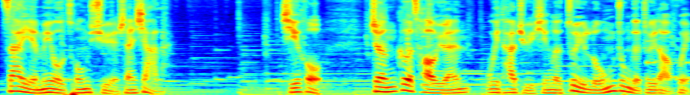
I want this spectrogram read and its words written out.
再也没有从雪山下来。其后，整个草原为他举行了最隆重的追悼会，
